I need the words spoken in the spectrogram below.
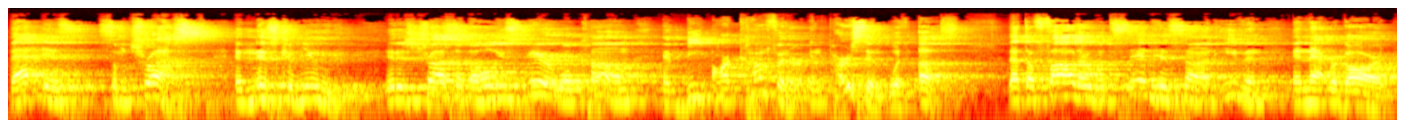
That is some trust in this community. It is trust that the Holy Spirit will come and be our comforter in person with us. That the Father would send his Son even in that regard.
